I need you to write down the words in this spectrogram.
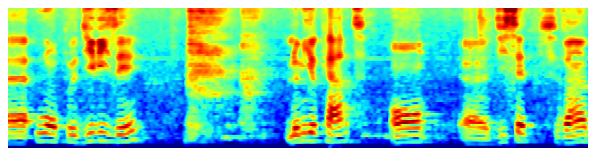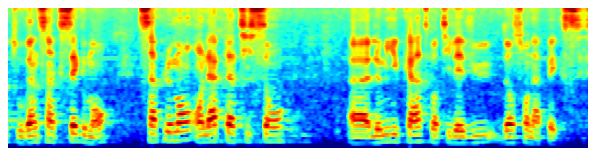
euh, où on peut diviser le myocarde en 17, euh, 20 ou 25 segments simplement en aplatissant euh, le myocarde quand il est vu dans son apex.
